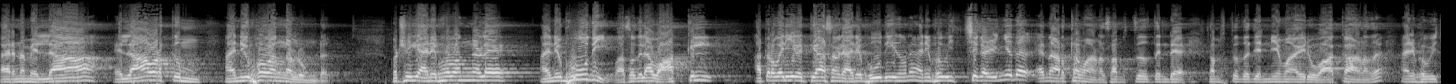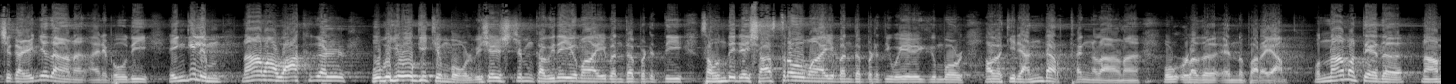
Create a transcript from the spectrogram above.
കാരണം എല്ലാ എല്ലാവർക്കും അനുഭവങ്ങളുണ്ട്. പക്ഷേ ഈ അനുഭവങ്ങളെ അനുഭൂതി വാസ്തവത്തിൽ ആ വാക്കിൽ അത്ര വലിയ വ്യത്യാസമില്ല. അനുഭൂതി എന്ന് പറഞ്ഞാൽ അനുഭവിച്ചു കഴിഞ്ഞത് എന്ന അർത്ഥമാണ് സംസ്കൃതത്തിന്റെ സംസ്കൃതജന്യമായൊരു വാക്കാണത്. അനുഭവിച്ചു കഴിഞ്ഞതാണ് അനുഭൂതി. എങ്കിലും നാം ആ വാക്കുകൾ ഉപയോഗിക്കുമ്പോൾ വിശേഷിച്ചും കവിതയുമായി ബന്ധപ്പെടുത്തി സൗന്ദര്യശാസ്ത്രവുമായി ബന്ധപ്പെടുത്തി ഉപയോഗിക്കുമ്പോൾ അവയ്ക്ക് രണ്ടർത്ഥങ്ങളാണ് ഉള്ളത് എന്ന് പറയാം. ഒന്നാമത്തേത് നാം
